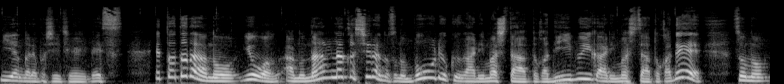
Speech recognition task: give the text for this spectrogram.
いい案があれば知りたいです。えっと、ただ、あの、要は、あの、何らかしらのその暴力がありましたとか DV がありましたとかで、その、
